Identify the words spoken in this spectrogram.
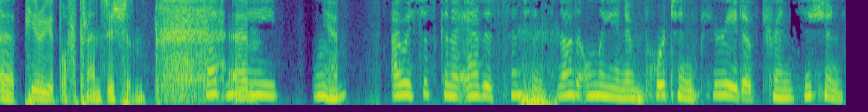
uh, period of transition. Let me, um, yeah. I was just going to add a sentence, not only an important period of transition,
